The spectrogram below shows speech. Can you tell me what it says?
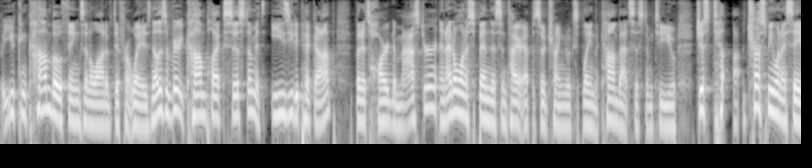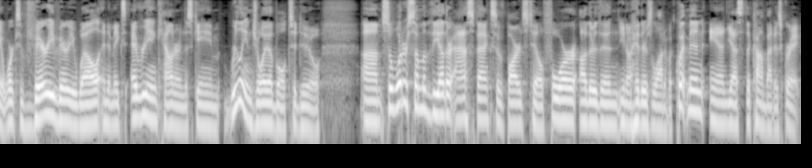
but you can combo things in a lot of different ways. Now, this is a very complex system. It's easy to pick up, but it's hard to master. And I don't want to spend this entire episode trying to explain the combat system to you. Just t- uh, trust me when I say it works very, very well, and it makes every encounter in this game really enjoyable to do. Um, so what are some of the other aspects of Bard's Tale 4 other than, you know, hey, there's a lot of equipment and yes, the combat is great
